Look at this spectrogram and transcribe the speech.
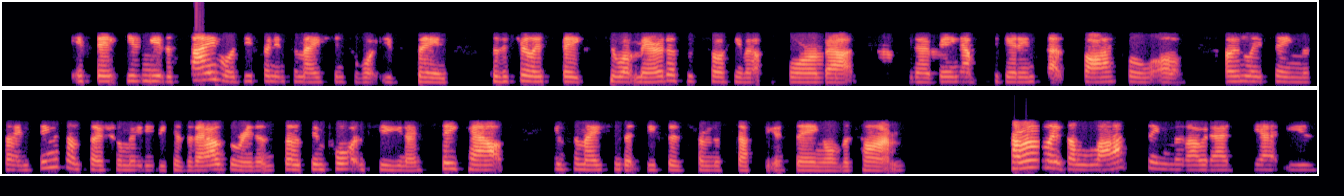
if they're giving you the same or different information to what you've seen. So this really speaks to what Meredith was talking about before about, you know, being able to get into that cycle of only seeing the same things on social media because of algorithms. So it's important to, you know, seek out information that differs from the stuff that you're seeing all the time. Probably the last thing that I would add to that is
